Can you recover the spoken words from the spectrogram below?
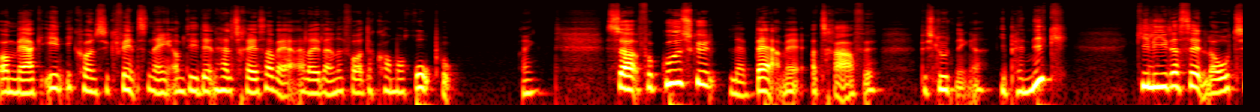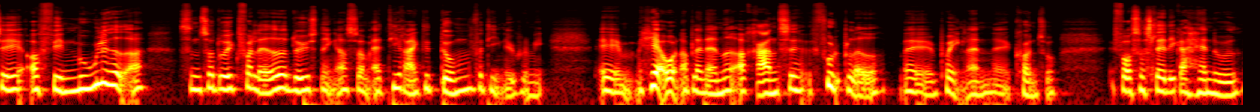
at mærke ind i konsekvensen af, om det er den 50'er værd, eller et eller andet, for at der kommer ro på. Ikke? Så for guds skyld, lad være med at træffe beslutninger i panik. Giv lige dig selv lov til at finde muligheder, sådan så du ikke får lavet løsninger, som er direkte dumme for din økonomi. Øhm, herunder blandt andet at rense fuld plade øh, på en eller anden øh, konto, for så slet ikke at have noget,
